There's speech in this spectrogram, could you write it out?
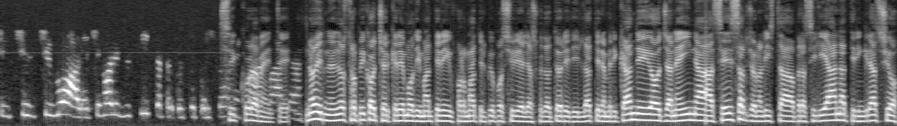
ci, ci- ci vuole, ci vuole giustizia per queste persone. qua, Sicuramente. guarda. Noi nel nostro piccolo cercheremo di mantenere informati il più possibile gli ascoltatori di latinoamericani. Io, Gianeina Cesar, giornalista brasiliana, ti ringrazio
